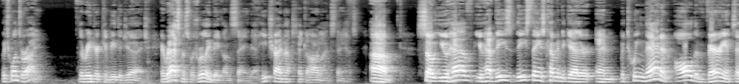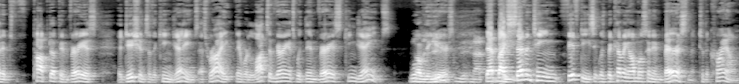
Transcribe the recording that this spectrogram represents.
Which one's right? The reader can be the judge. Erasmus was really big on saying that. He tried not to take a hardline stance. Um, so you have you have these these things coming together, and between that and all the variants that had popped up in various editions of the King James, that's right, there were lots of variants within various King James Well, over the, new- years. that by the- 1750s, it was becoming almost an embarrassment to the crown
